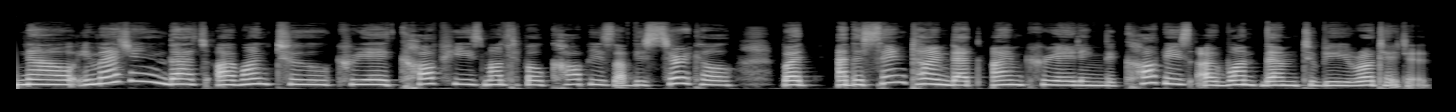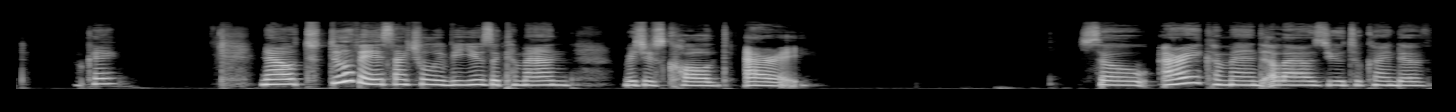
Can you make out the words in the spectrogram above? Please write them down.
Now imagine that I want to create copies, multiple copies of this circle, but at the same time that I'm creating the copies, I want them to be rotated, okay? Now to do this, actually we use a command which is called array. So array command allows you to kind of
